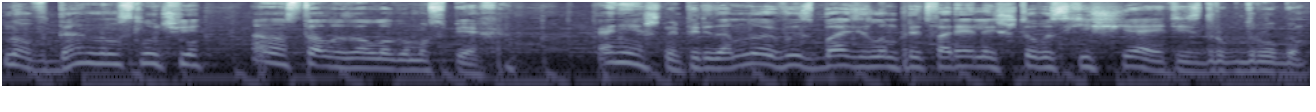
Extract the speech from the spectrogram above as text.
Но в данном случае оно стало залогом успеха. Конечно, передо мной вы с Базилом притворялись, что восхищаетесь друг другом,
